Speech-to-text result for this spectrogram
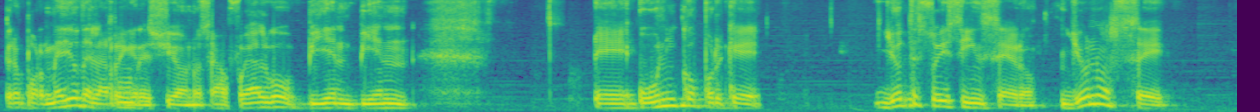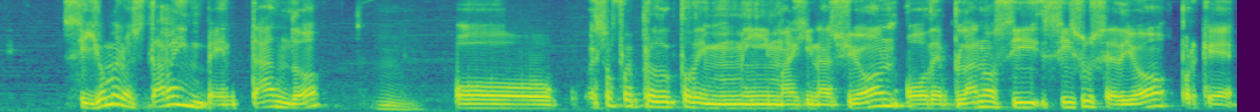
Pero por medio de la regresión, o sea, fue algo bien, bien eh, único porque yo te soy sincero, yo no sé si yo me lo estaba inventando o eso fue producto de mi imaginación o de plano sí, sí sucedió porque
